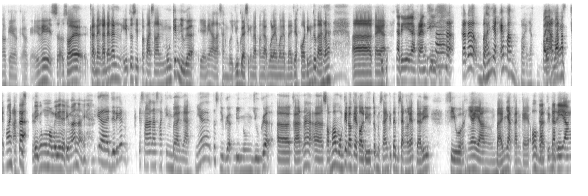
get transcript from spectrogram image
Oke, oke, oke. Ini so- soalnya kadang-kadang kan itu sih permasalahan. Mungkin juga, ya ini alasan gue juga sih kenapa nggak mulai-mulai belajar coding tuh karena eh, kayak Cari referensi. Iya, karena banyak emang banyak Banyak banget, artis kita tuh. bingung mau milih dari mana ya. Iya, jadi kan ke sana saking banyaknya, terus juga bingung juga eh, karena eh, somehow mungkin oke kalau di YouTube misalnya kita bisa ngelihat dari viewernya yang banyak kan kayak oh berarti ini dari yang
